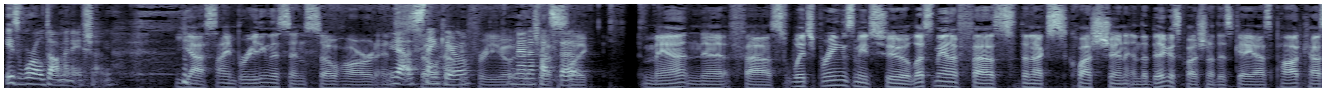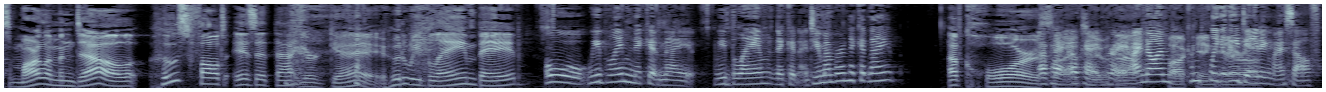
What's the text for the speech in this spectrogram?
is world domination. yes, I'm breathing this in so hard and Yes, so thank happy you. for you. and Manifest just it. like manifest. Which brings me to let's manifest the next question and the biggest question of this gay ass podcast. Marla Mindelle, whose fault is it that you're gay? Who do we blame, babe? Oh, we blame Nick at Nite. We blame Nick at Nite. Do you remember Nick at Nite? Of course. Okay, I okay, do. great. That I know I'm completely era. dating myself.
